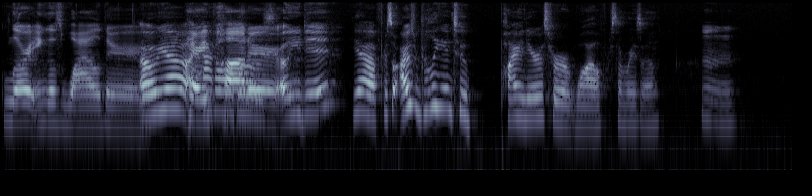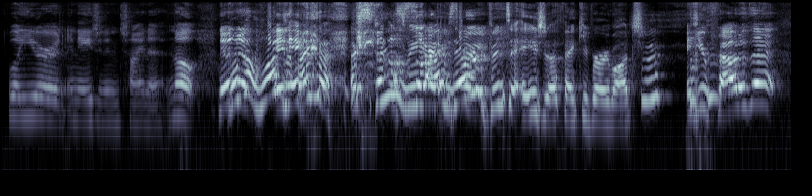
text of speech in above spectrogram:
Laura Ingalls Wilder. Oh, yeah, Harry Potter. Oh, you did? Yeah, for some, I was really into pioneers for a while for some reason. Hmm. Well, you're an, an Asian in China. No, no, What no. what? The- excuse me, I've never been to Asia. Thank you very much. And you're proud of that?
